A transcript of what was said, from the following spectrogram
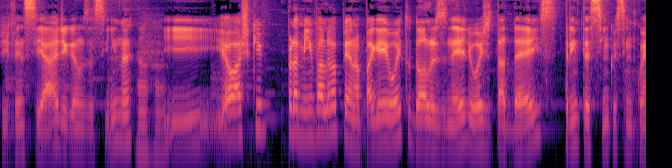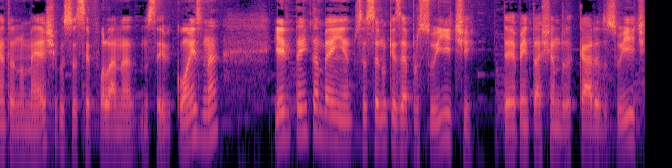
vivenciar, digamos assim, né? Aham. E eu acho que pra mim valeu a pena. Eu paguei 8 dólares nele, hoje tá 10, 35,50 no México, se você for lá na- no Save Coins, né? E ele tem também, se você não quiser pro Switch, de repente tá achando a cara do Switch,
